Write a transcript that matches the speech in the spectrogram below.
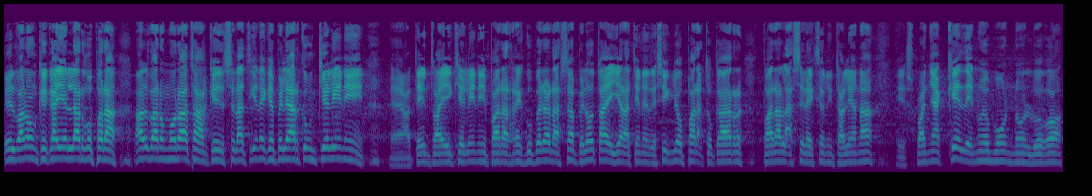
el balón que cae en largo para Álvaro Morata que se la tiene que pelear con Chiellini, Eh, atento ahí Chiellini para recuperar a esa pelota y ya la tiene de Siglio para tocar para la selección italiana, España que de nuevo no, luego,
